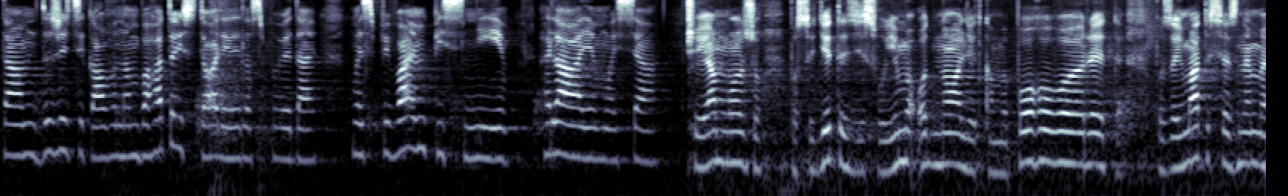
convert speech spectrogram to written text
Там дуже цікаво, нам багато історій розповідає. Ми співаємо пісні, граємося. Що я можу посидіти зі своїми однолітками, поговорити, позайматися з ними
